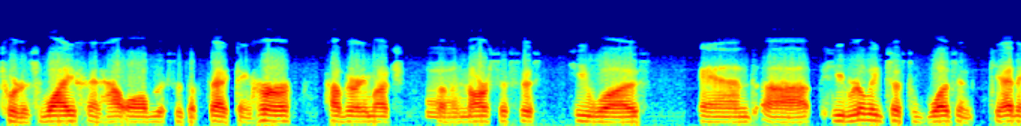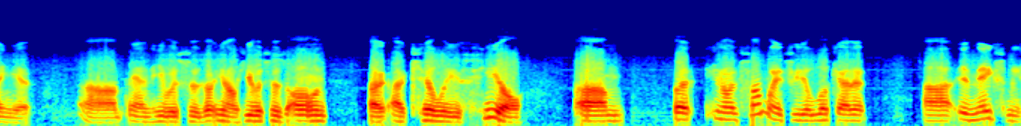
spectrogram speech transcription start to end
toward his wife and how all this is affecting her, how very much mm. of a narcissist he was. And uh, he really just wasn't getting it. Um, and he was his, you know, he was his own uh, Achilles heel. Um, but you know, in some ways, if you look at it, uh, it makes me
